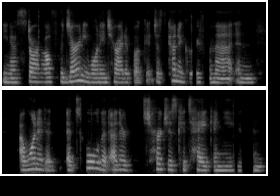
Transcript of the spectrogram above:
you know, start off the journey wanting to write a book. It just kind of grew from that. And I wanted a, a tool that other churches could take and use and,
